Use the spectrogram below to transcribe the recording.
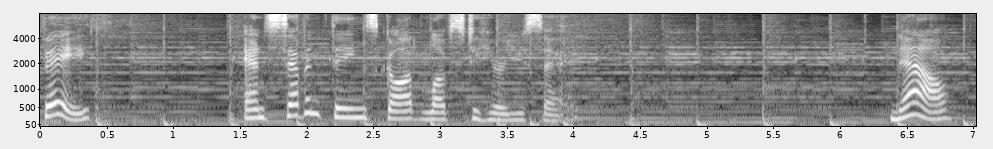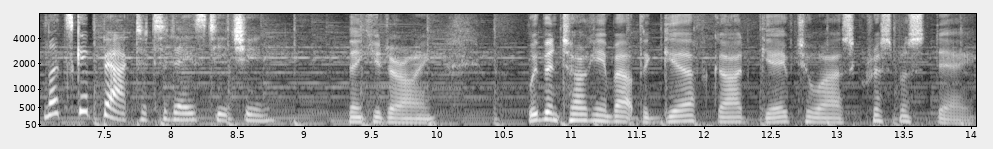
faith, and seven things God loves to hear you say. Now, let's get back to today's teaching. Thank you, darling. We've been talking about the gift God gave to us Christmas Day,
